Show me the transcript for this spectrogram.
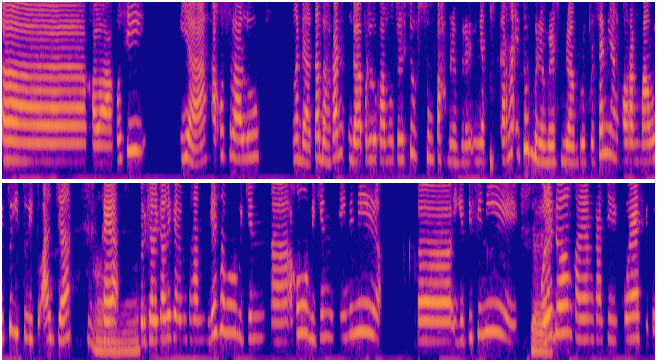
eh kalau aku sih iya aku selalu ngedata bahkan nggak perlu kamu tulis tuh sumpah benar-benar ingat karena itu benar-benar 90% yang orang mau itu itu itu aja Kayak Oh, berkali-kali kayak misalkan guys aku mau bikin eh, aku mau bikin ini nih eh IGTV nih ya, ya. boleh dong kalian kasih request gitu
